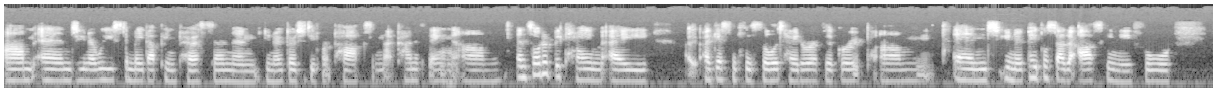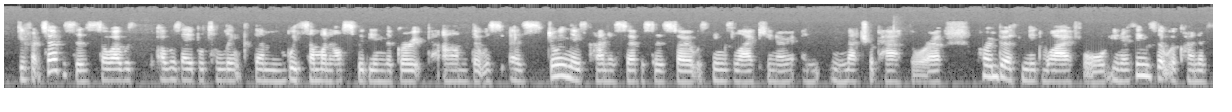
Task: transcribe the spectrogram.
um, and, you know, we used to meet up in person and, you know, go to different parks and that kind of thing um, and sort of became a I guess the facilitator of the group, um, and you know people started asking me for different services. So I was I was able to link them with someone else within the group um, that was as doing these kind of services. So it was things like you know a naturopath or a home birth midwife or you know things that were kind of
